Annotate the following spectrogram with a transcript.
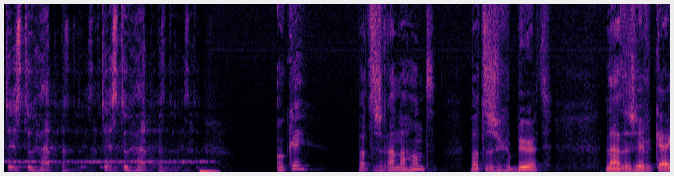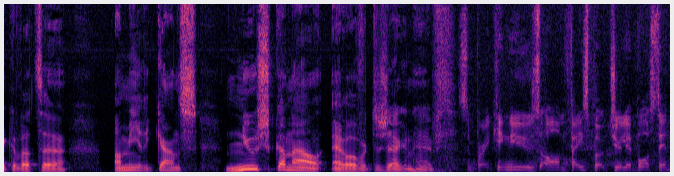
This to happen, this to happen. Oké, wat is er aan de hand? Wat is er gebeurd? Laten we eens even kijken wat uh, Amerikaans nieuwskanaal erover te zeggen heeft. Some breaking news on Facebook, Julia Boston.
